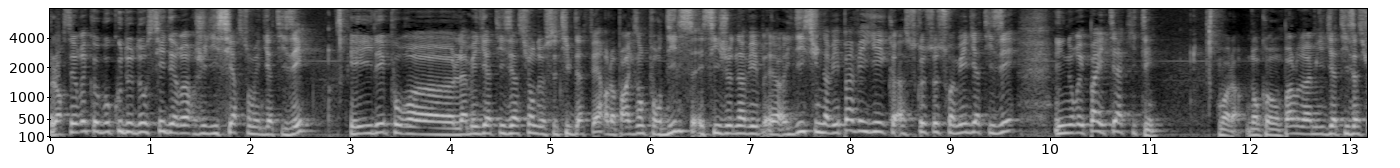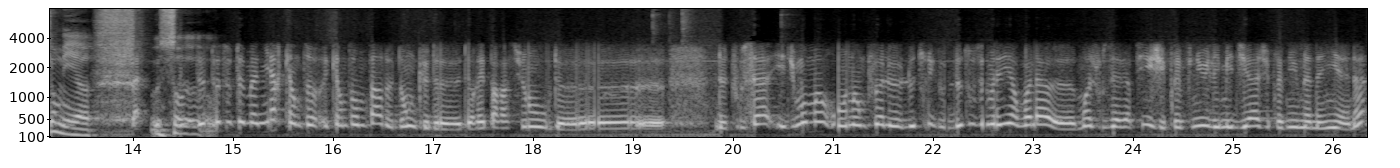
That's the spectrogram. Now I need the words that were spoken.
Alors c'est vrai que beaucoup de dossiers d'erreurs judiciaires sont médiatisés, et il est pour euh, la médiatisation de ce type d'affaires. Alors par exemple pour Dils, si je n'avais, euh, il dit si je n'avais pas veillé à ce que ce soit médiatisé, il n'aurait pas été acquitté. Voilà. Donc on parle de la médiatisation, mais euh, sur- De, de toute manière, quand, quand on parle donc de, de réparation ou de, de tout ça, et du moment où on emploie le, le truc, de toute manière, voilà, euh, moi je vous avertis, j'ai prévenu les médias, j'ai prévenu Nanani Anna,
